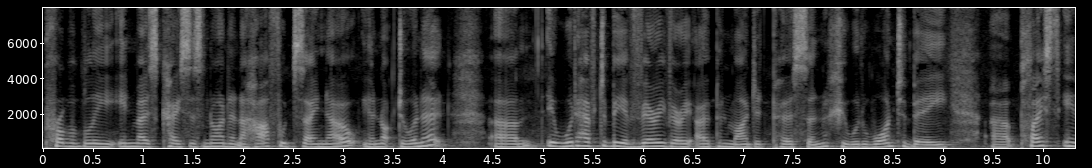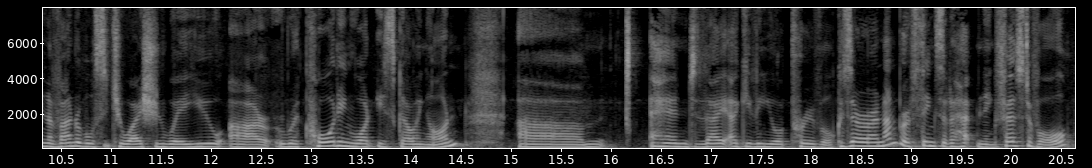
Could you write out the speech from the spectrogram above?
probably in most cases, nine and a half would say, no, you're not doing it. Um, it would have to be a very, very open minded person who would want to be uh, placed in a vulnerable situation where you are recording what is going on. Um, and they are giving you approval because there are a number of things that are happening. First of all,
